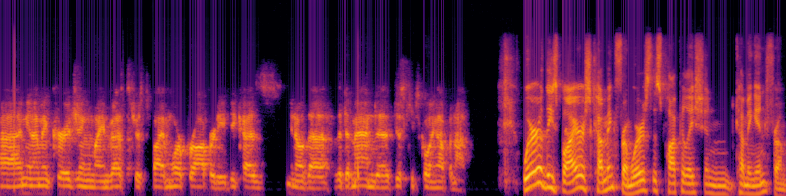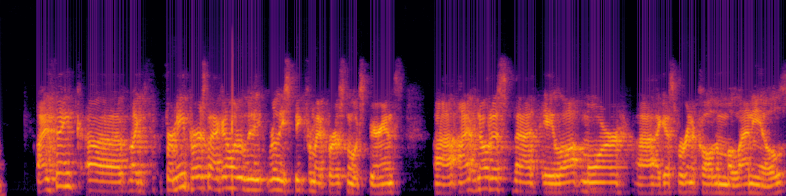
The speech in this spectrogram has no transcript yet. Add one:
uh, I mean, I'm encouraging my investors to buy more property because you know the the demand uh, just keeps going up and up. Where are these buyers coming from? Where is this population coming in from? I think, uh, like for me personally, I can only really, really speak from my personal experience. Uh, I've noticed that a lot more, I guess we're going to call them millennials.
